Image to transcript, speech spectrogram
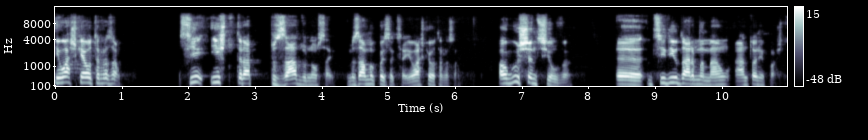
eu acho que é outra razão. Se isto terá pesado, não sei, mas há uma coisa que sei, eu acho que é outra razão. Augusto Santos Silva uh, decidiu dar uma mão a António Costa.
